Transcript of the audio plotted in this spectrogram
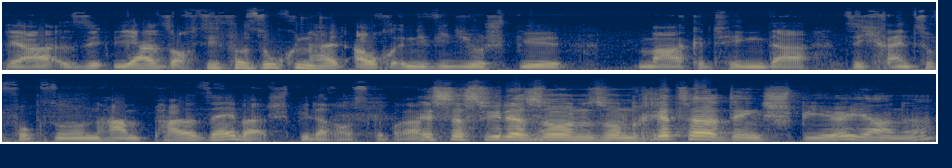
Ja, sie, ja, doch, sie versuchen halt auch in die Videospielmarke Marketing da sich reinzufuchsen und haben ein paar selber Spiele rausgebracht. Ist das wieder so ein, so ein Ritter-Dings-Spiel? Ja, ne?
